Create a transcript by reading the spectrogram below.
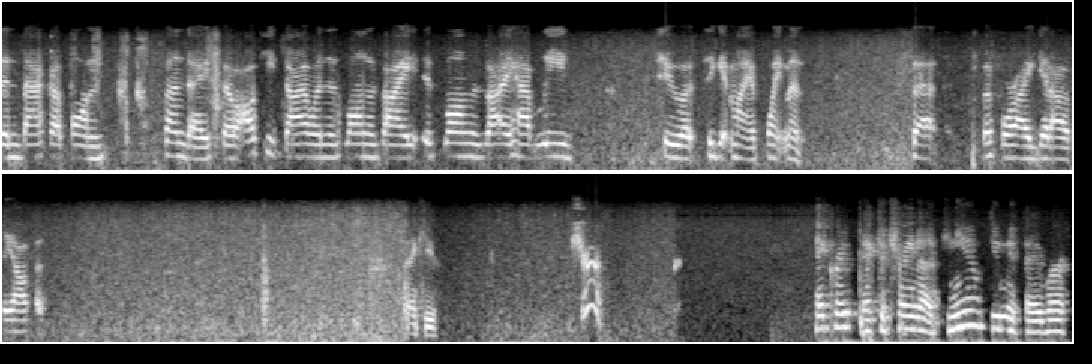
than back up on Sunday. So I'll keep dialing as long as I as long as I have leads to uh, to get my appointments set before I get out of the office. Thank you. Sure. Hey, Kri- hey, Katrina, can you do me a favor?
